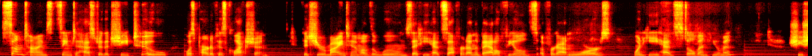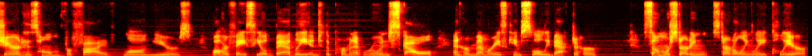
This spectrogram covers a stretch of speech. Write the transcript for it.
Sometimes it seemed to Hester that she, too, was part of his collection? Did she remind him of the wounds that he had suffered on the battlefields of forgotten wars when he had still been human? She shared his home for five long years, while her face healed badly into the permanent ruined scowl and her memories came slowly back to her. Some were starting startlingly clear.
